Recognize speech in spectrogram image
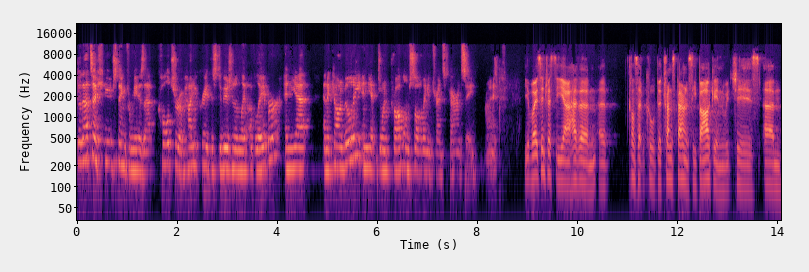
so that's a huge thing for me is that culture of how do you create this division of labor and yet and accountability and yet joint problem solving and transparency, right? Yeah, well, it's interesting. Yeah, I have a, a concept called the transparency bargain, which is um,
